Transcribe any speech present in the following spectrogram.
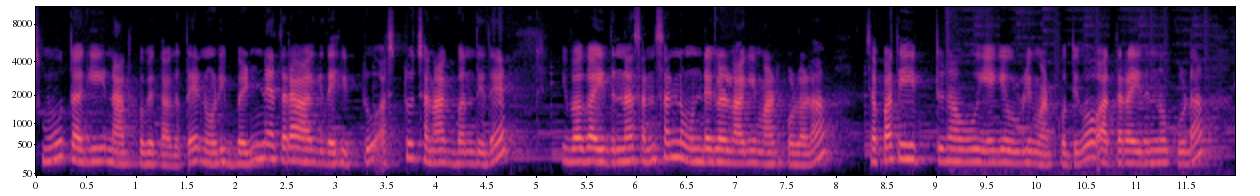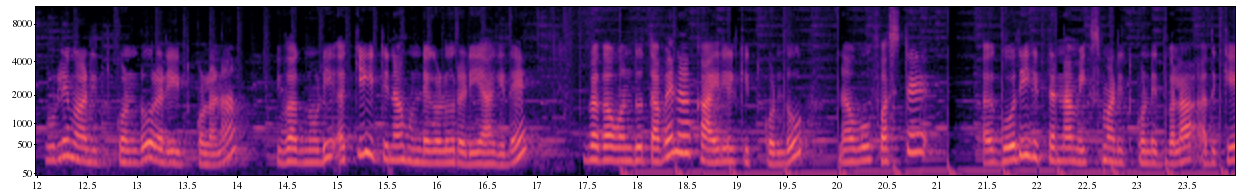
ಸ್ಮೂತಾಗಿ ನಾದ್ಕೋಬೇಕಾಗುತ್ತೆ. ನೋಡಿ, ಬೆಣ್ಣೆ ಥರ ಆಗಿದೆ ಹಿಟ್ಟು. ಅಷ್ಟು ಚೆನ್ನಾಗಿ ಬಂದಿದೆ. ಇವಾಗ ಇದನ್ನು ಸಣ್ಣ ಸಣ್ಣ ಉಂಡೆಗಳನ್ನಾಗಿ ಮಾಡ್ಕೊಳ್ಳೋಣ. ಚಪಾತಿ ಹಿಟ್ಟು ನಾವು ಹೇಗೆ ಉರುಳಿ ಮಾಡ್ಕೋತೀವೋ ಆ ಥರ ಇದನ್ನು ಕೂಡ ಉರುಳಿ ಮಾಡಿಟ್ಕೊಂಡು ರೆಡಿ ಇಟ್ಕೊಳ್ಳೋಣ. ಇವಾಗ ನೋಡಿ ಅಕ್ಕಿ ಹಿಟ್ಟಿನ ಉಂಡೆಗಳು ರೆಡಿಯಾಗಿದೆ. ಇವಾಗ ಒಂದು ತವೆನ ಕಾಯಲಿಕ್ಕೆ ಇಟ್ಕೊಂಡು ನಾವು ಫಸ್ಟೇ ಗೋಧಿ ಹಿಟ್ಟನ್ನು ಮಿಕ್ಸ್ ಮಾಡಿ ಇಟ್ಕೊಂಡಿದ್ವಲ್ಲ ಅದಕ್ಕೆ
